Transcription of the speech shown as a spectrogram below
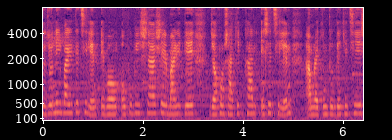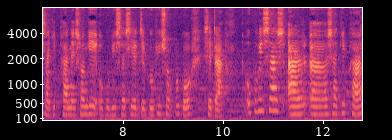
দুজনেই বাড়িতে ছিলেন এবং অপু বিশ্বাসের বাড়িতে যখন সাকিব খান এসেছিলেন, আমরা কিন্তু দেখেছি সাকিব খানের সঙ্গে অপু বিশ্বাসের যে গভীর সম্পর্ক, সেটা অপু বিশ্বাস আর শাকিব খান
